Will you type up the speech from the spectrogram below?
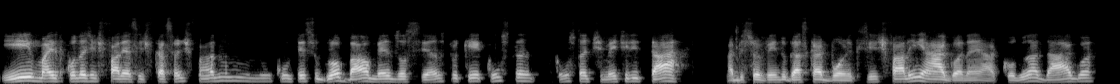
E mas quando a gente fala em acidificação, a gente fala num, num contexto global mesmo dos oceanos, porque constant, constantemente ele está absorvendo gás carbônico. Se a gente fala em água, né, a coluna d'água,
